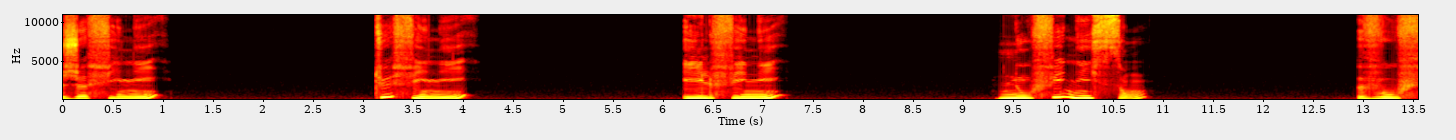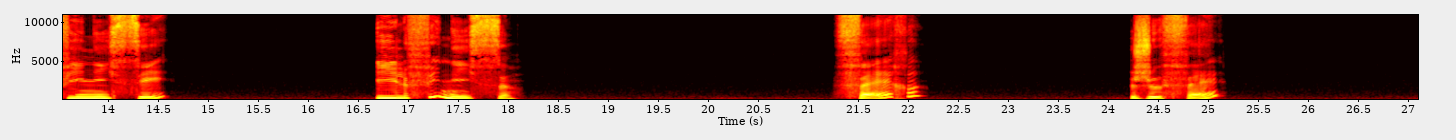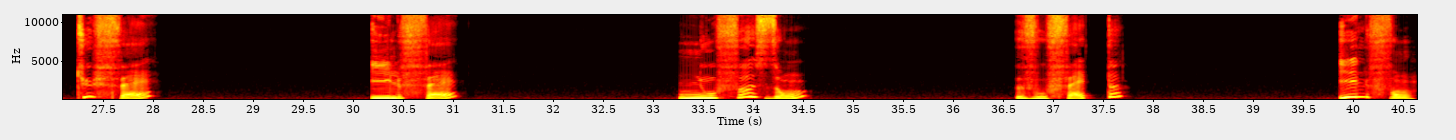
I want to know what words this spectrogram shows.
Je finis. Tu finis. Il finit. Nous finissons. Vous finissez. Ils finissent. Faire. Je fais. Tu fais. Il fait. Nous faisons. Vous faites. Ils font.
